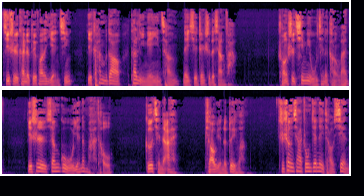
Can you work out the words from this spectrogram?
即使看着对方的眼睛，也看不到他里面隐藏哪些真实的想法。床是亲密无间的港湾，也是相顾无言的码头。搁浅的爱，飘远的对望，只剩下中间那条线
